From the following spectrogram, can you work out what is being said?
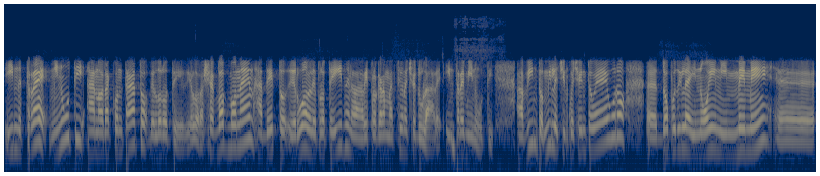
in tre minuti hanno raccontato le loro tesi. Allora, Charlotte Monin ha detto il ruolo delle proteine nella riprogrammazione cellulare in tre minuti, ha vinto 1500 euro, eh, dopo di lei Noemi Memé eh,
